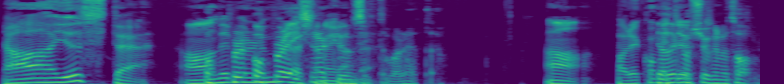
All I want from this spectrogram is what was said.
Ja, just det. Ja, det Oper- det Operation Raccoon det. City var det hette. Ja. Har det Ja, kommit det kom ut? 2012.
